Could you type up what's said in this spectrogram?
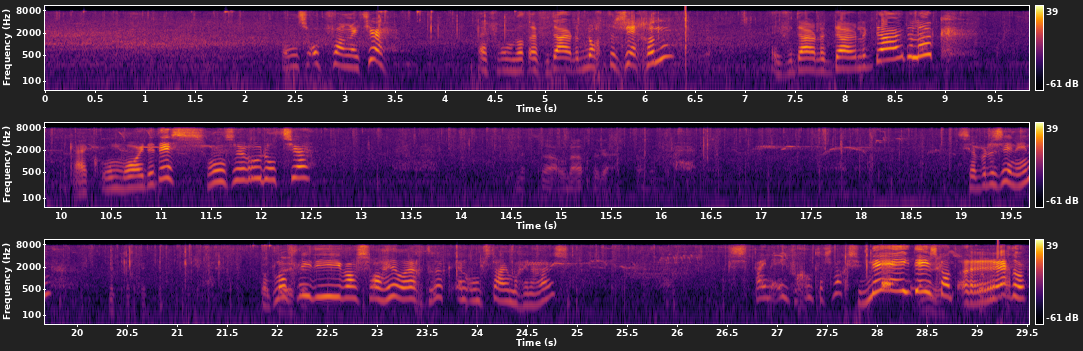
Ons opvangetje. Even om dat even duidelijk nog te zeggen. Even duidelijk, duidelijk, duidelijk. Kijk hoe mooi dit is, onze roedeltje. Met z'n naast elkaar. Ze hebben er zin in. Want Lovely die was al heel erg druk en onstuimig in huis. Het is bijna even groot als Maxi. Nee, deze kant. Rechtdoor.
